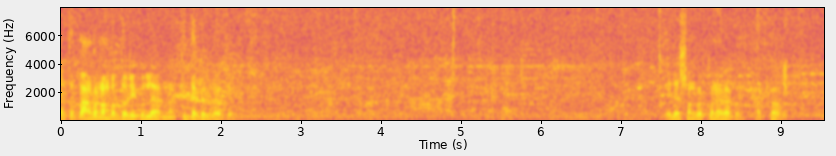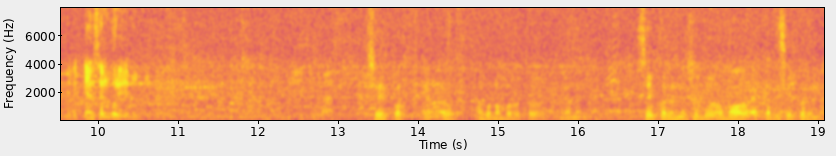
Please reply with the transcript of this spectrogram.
এত তো আঙ্গ নম্বর ধরি কুলে আর না কিতা করবে এত? এটা সংরক্ষণে রাখো আটকাও এটা ক্যান্সেল করে দিল। সে আঙ্গুর নম্বর তো সেভ করেন না শুধু হ একটা দিয়ে সেভ করেন না।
